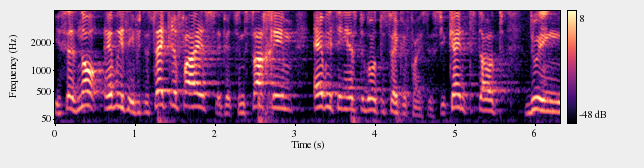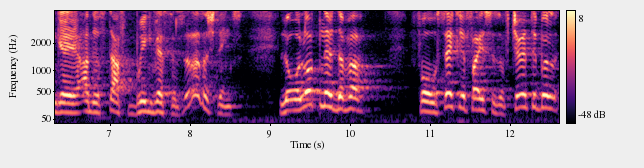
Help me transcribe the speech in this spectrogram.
He says, no, everything, if it's a sacrifice, if it's Nesachim, everything has to go to sacrifices. You can't start doing uh, other stuff, bring vessels, no such things. לעולות נדבה. For sacrifices of charitable,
